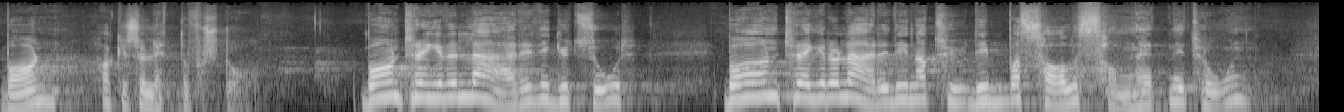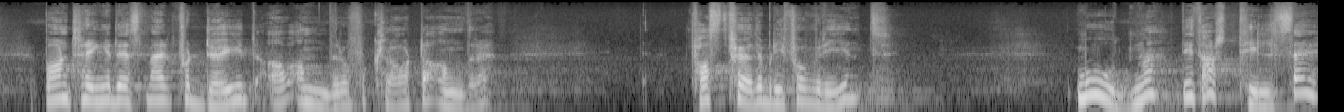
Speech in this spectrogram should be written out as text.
Barn har ikke så lett å forstå. Barn trenger en lærer i Guds ord. Barn trenger å lære de, natur, de basale sannhetene i troen. Barn trenger det som er fordøyd av andre og forklart av andre. Fast føde blir for vrient. Modne de tar til seg.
